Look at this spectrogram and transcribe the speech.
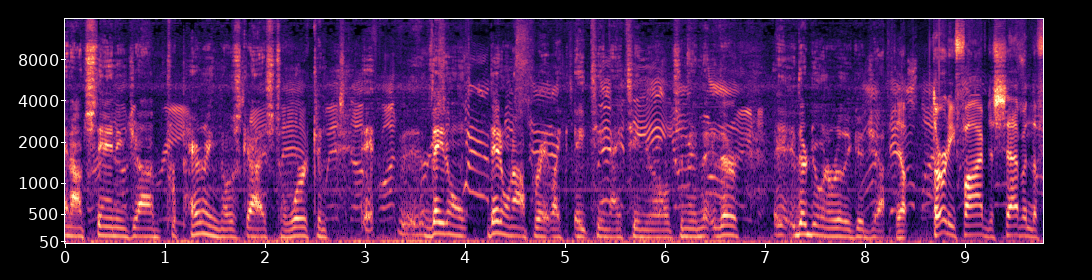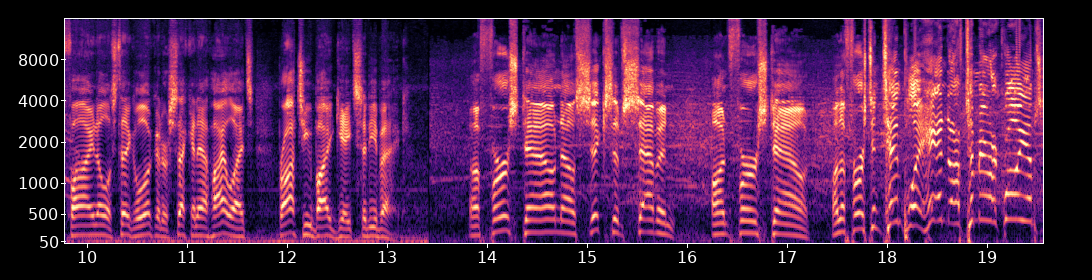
an outstanding job preparing those guys to work, and it, they don't. They don't operate like 18, 19 year olds. I mean, they're they're doing a really good job. Yep, 35 to 7 the final. Let's take a look at our second half highlights brought to you by Gate City Bank. A first down, now six of seven on first down. On the first and 10 play, handoff to Merrick Williams,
